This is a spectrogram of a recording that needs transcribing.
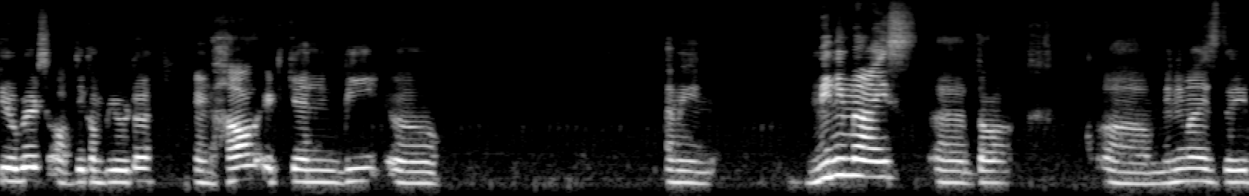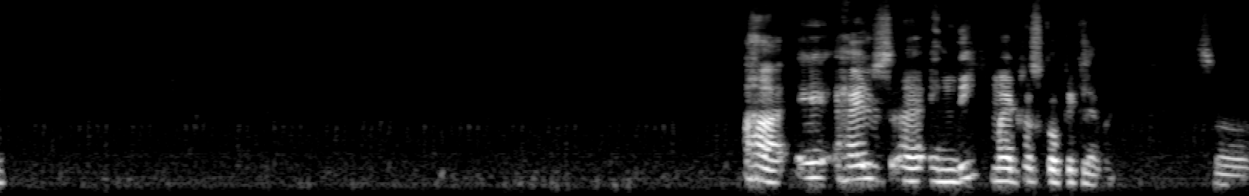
qubits of the computer and how it can be uh, I mean minimize uh, the uh, minimize the uh, it helps uh, in the microscopic level so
